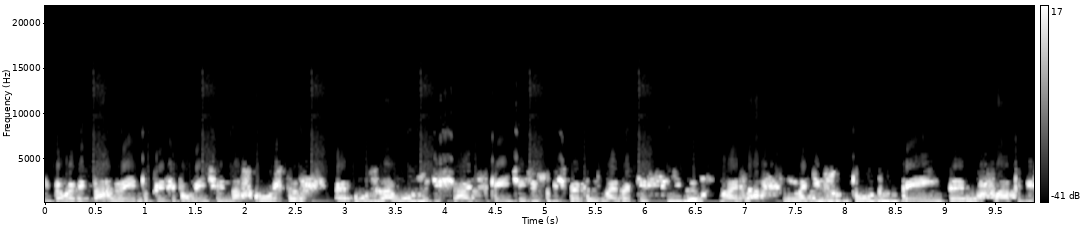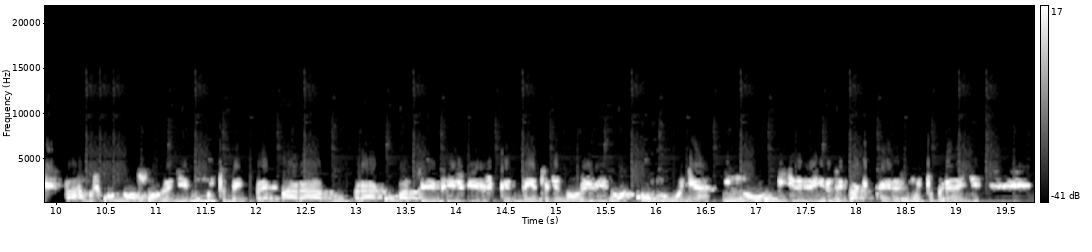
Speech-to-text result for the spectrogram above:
Então, evitar vento, principalmente nas costas, é, usar o uso de chás quentes, de substâncias mais aquecidas, mas acima disso tudo tem é, o fato de estarmos com o nosso organismo muito bem preparado para combater esses vírus, porque dentro de nós vive uma colônia enorme de vírus e bactérias muito grande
